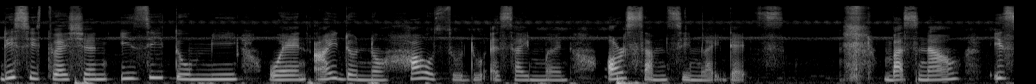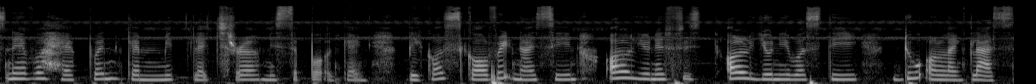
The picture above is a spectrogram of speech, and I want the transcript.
This situation easy to me when i don't know how to do assignment or something like that but now it's never happened can meet lecturer. Po again because COVID-19 all university all university do online class.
